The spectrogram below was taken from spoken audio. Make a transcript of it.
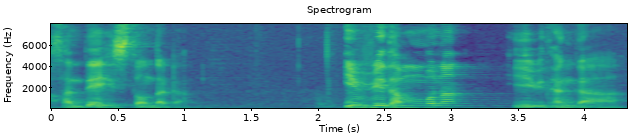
సందేహిస్తోందట. ఈ విధమున ఈ విధంగా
